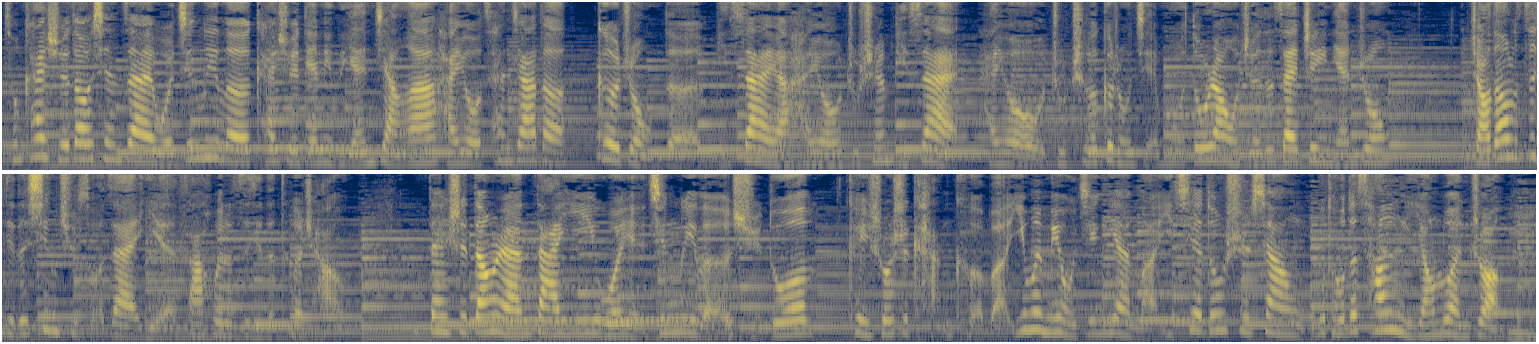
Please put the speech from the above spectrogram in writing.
从开学到现在，我经历了开学典礼的演讲啊，还有参加的各种的比赛呀，还有主持人比赛，还有主持了各种节目，都让我觉得在这一年中找到了自己的兴趣所在，也发挥了自己的特长。但是当然，大一我也经历了许多可以说是坎坷吧，因为没有经验嘛，一切都是像无头的苍蝇一样乱撞。嗯，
